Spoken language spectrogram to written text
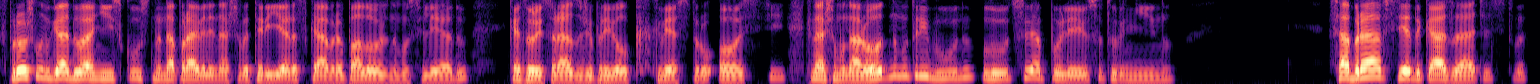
В прошлом году они искусно направили нашего терьера Скавра по ложному следу, который сразу же привел к квестру Ости, к нашему народному трибуну Луцию Апулею Сатурнину. Собрав все доказательства,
